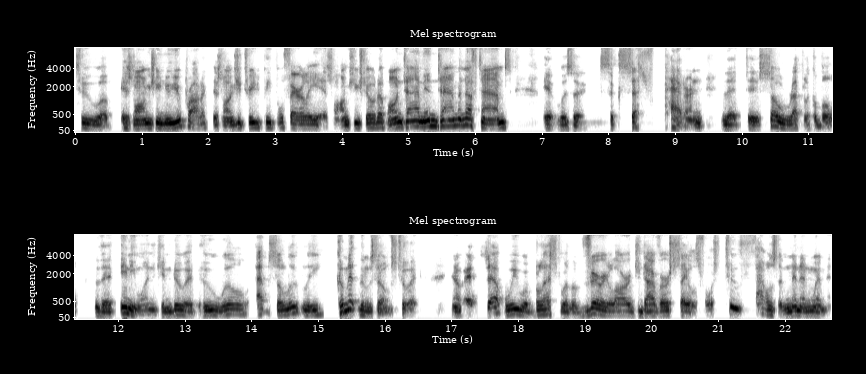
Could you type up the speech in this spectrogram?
to, uh, as long as you knew your product, as long as you treated people fairly, as long as you showed up on time, in time, enough times, it was a success pattern that is so replicable that anyone can do it who will absolutely commit themselves to it. You know, at ZEP, we were blessed with a very large, diverse sales force 2,000 men and women.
